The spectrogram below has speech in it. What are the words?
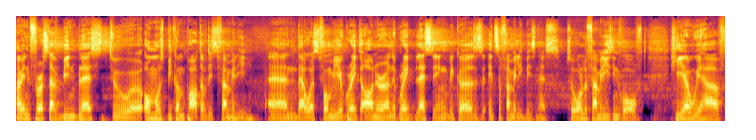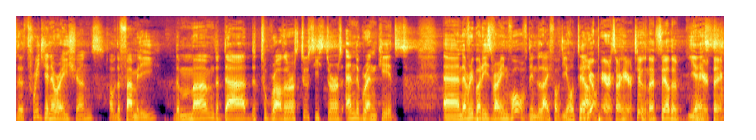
I mean, first, I've been blessed to uh, almost become part of this family. And that was for me a great honor and a great blessing because it's a family business. So, all the family is involved. Here we have the three generations of the family the mom, the dad, the two brothers, two sisters, and the grandkids. And everybody is very involved in the life of the hotel. And your parents are here too. That's the other Yes. weird thing.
